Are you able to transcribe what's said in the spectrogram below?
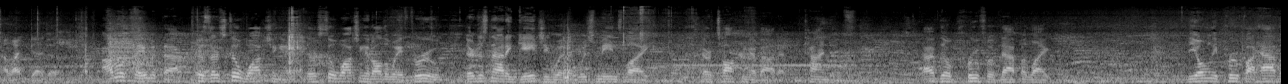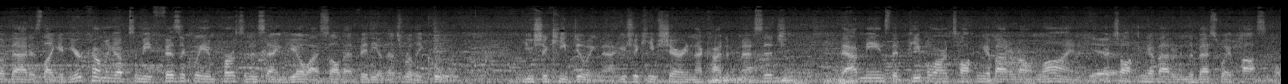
I like that though. I'm okay with that because they're still watching it. They're still watching it all the way through. They're just not engaging with it, which means like they're talking about it, kind of. I have no proof of that, but like the only proof I have of that is like if you're coming up to me physically in person and saying, "Yo, I saw that video. That's really cool." You should keep doing that. You should keep sharing that kind of message. That means that people aren't talking about it online. They're talking about it in the best way possible,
